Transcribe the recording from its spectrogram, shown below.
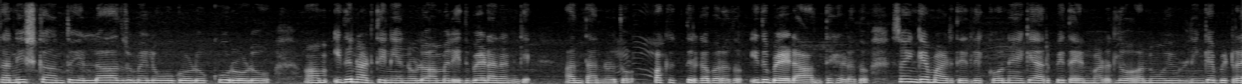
ತನಿಷ್ಕಾ ಅಂತೂ ಎಲ್ಲಾದ್ರ ಮೇಲೂ ಹೋಗೋಳು, ಕೂರೋಳು ಇದು ನಾಡ್ತೀನಿ ಅನ್ನೋಳು, ಆಮೇಲೆ ಇದು ಬೇಡ ನನಗೆ ಅಂತ ಅನ್ನೋದು ಪಕ್ಕಕ್ಕೆ ತಿರ್ಗಾ ಬರೋದು, ಇದು ಬೇಡ ಅಂತ ಹೇಳೋದು. ಸೊ ಹಿಂಗೆ ಮಾಡ್ತಿದ್ವಿ. ಕೊನೆಗೆ ಅರ್ಪಿತಾ ಏನು ಮಾಡಿದ್ಲು, ಅನು ಇವಳು ನಿಂಗೆ ಬಿಟ್ಟರೆ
